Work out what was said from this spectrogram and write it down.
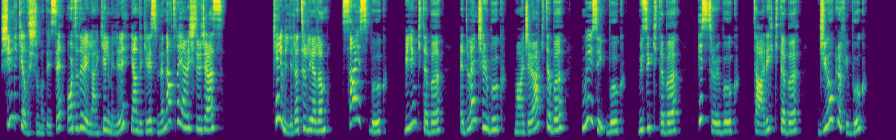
Şimdiki alıştırmada ise ortada verilen kelimeleri yandaki resimlerin altına yerleştireceğiz. Kelimeleri hatırlayalım. Science book, bilim kitabı, adventure book, macera kitabı, music book, müzik kitabı, history book, tarih kitabı, geography book,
